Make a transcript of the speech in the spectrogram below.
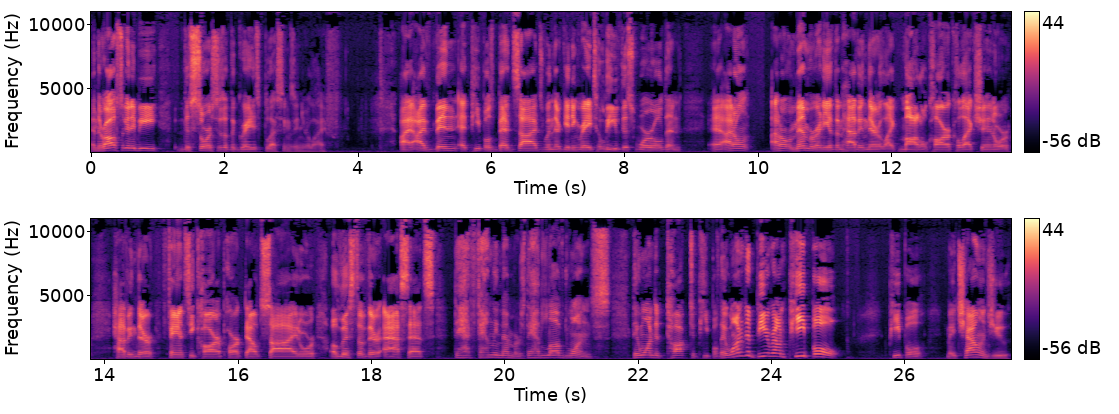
and they're also going to be the sources of the greatest blessings in your life. I, I've been at people's bedsides when they're getting ready to leave this world, and, and I don't I don't remember any of them having their like model car collection or having their fancy car parked outside or a list of their assets. They had family members, they had loved ones. They wanted to talk to people. They wanted to be around people. People may challenge you,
